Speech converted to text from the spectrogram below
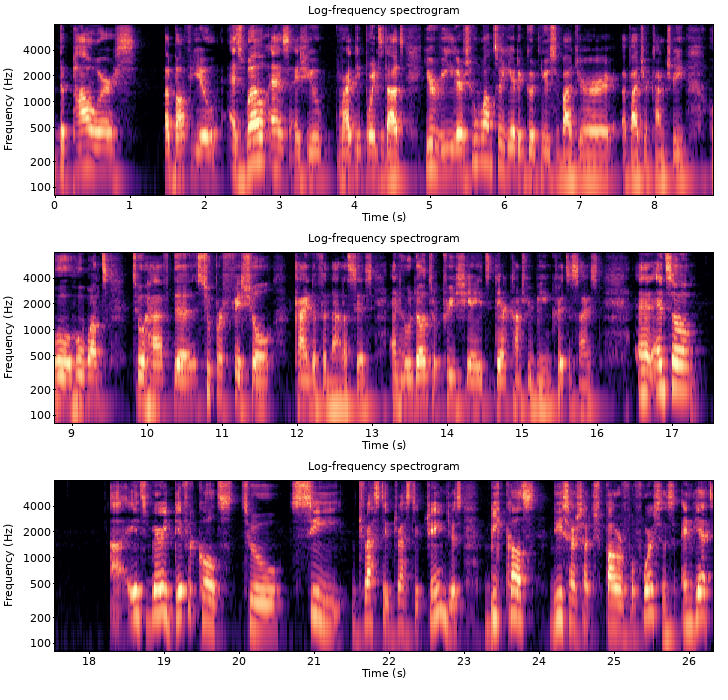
the powers above you, as well as, as you rightly pointed out, your readers who want to hear the good news about your about your country, who who want to have the superficial kind of analysis, and who don't appreciate their country being criticized, and and so. Uh, it's very difficult to see drastic, drastic changes because these are such powerful forces. And yet,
